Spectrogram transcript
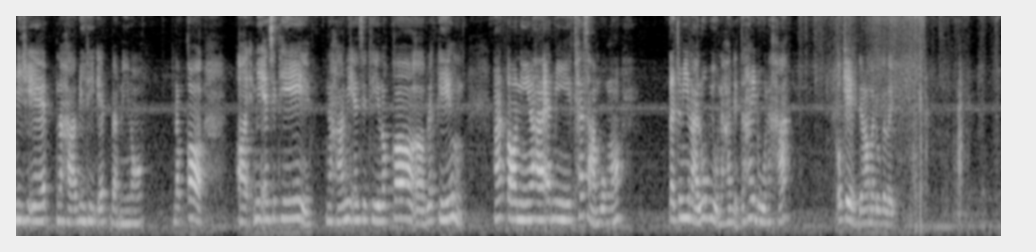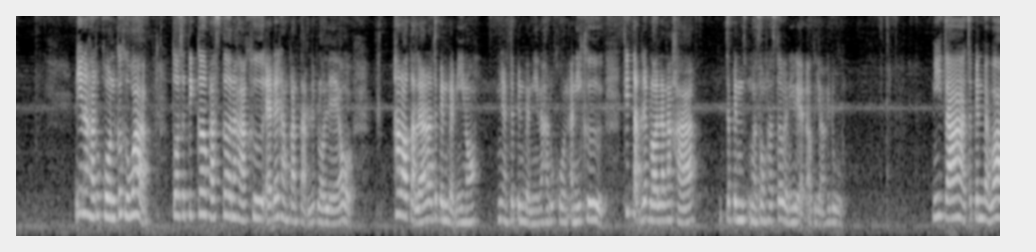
BTS นะคะ BTS แบบนี้เนาะแล้วก็เอ่อมี NCT นะคะ มี NCT แล้วก็เอ่อ Blackpink นะตอนนี้นะคะแอดมีแค่สามวงเนาะแต่จะมีหลายรูปอยู่นะคะ เดี๋ยวจะให้ดูนะคะ โอเค เดี๋ยวเรามาดูกันเลย นี่นะคะทุกคนก็คือว่าตัวสติกเกอร์พลาสเตอร์นะคะคือแอดได้ทำการตัดเรียบร้อยแล้ว ถ้าเราตัดแล้วเราจะเป็นแบบนี้เนาะเนี่ยจะเป็นแบบนี้นะคะทุกคนอันนี้คือที่ตัดเรียบร้อยแล้วนะคะ จะเป็นเหมือนทรงพลาสเตอร์แบบนี้เดี๋ยวเอาตัวอย่างให้ดู นี่จ้าจะเป็นแบบว่า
